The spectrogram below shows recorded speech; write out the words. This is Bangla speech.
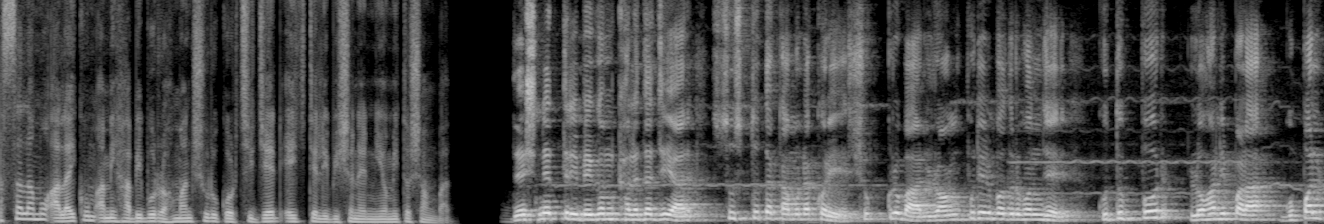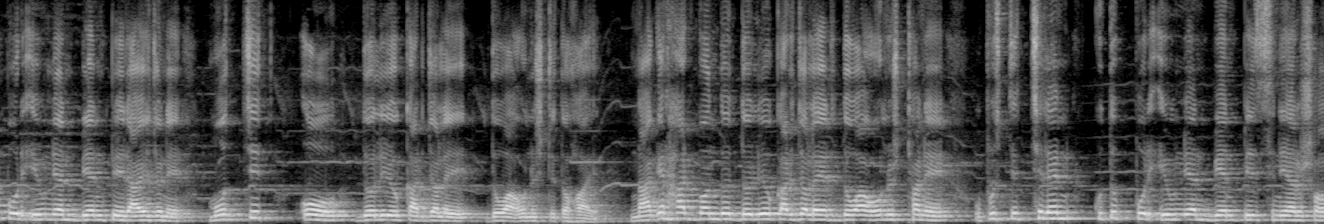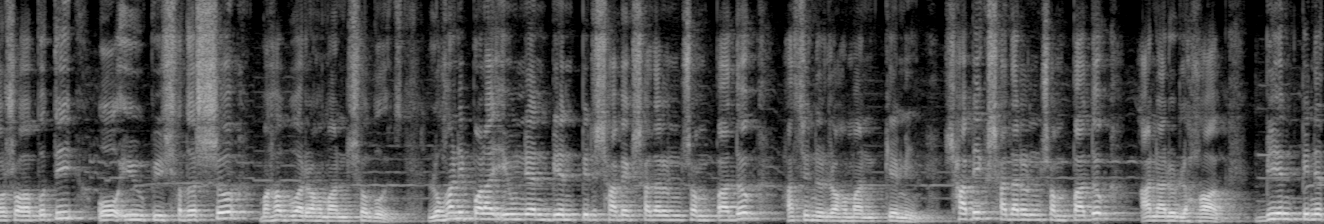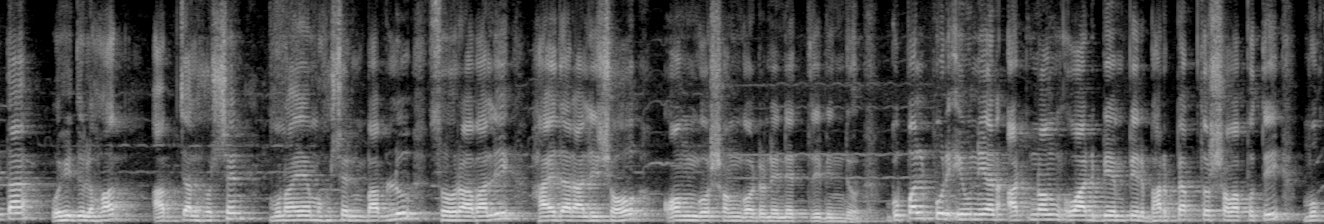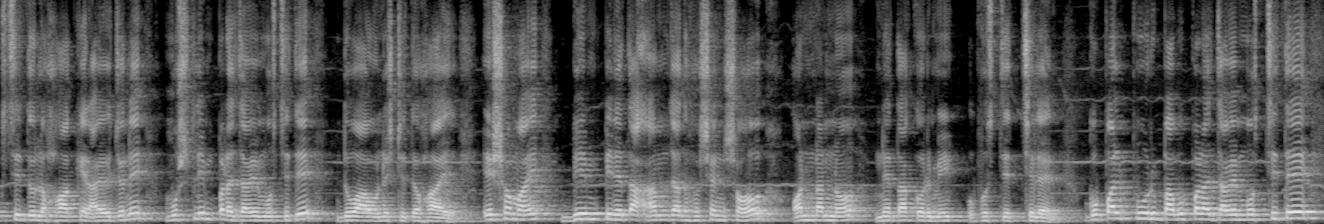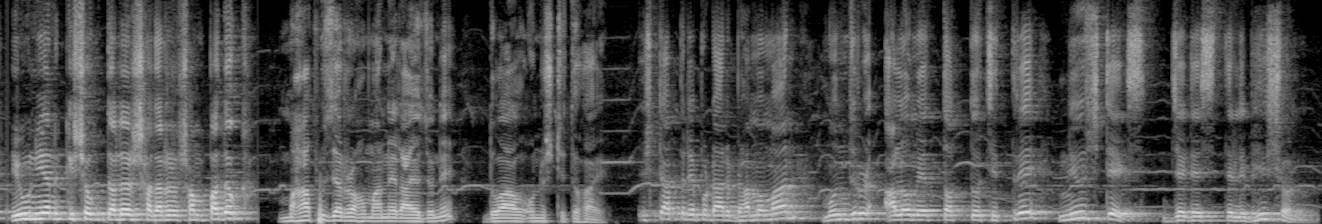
আসসালামু আলাইকুম, আমি হাবিবুর রহমান, শুরু করছি জেড এইচ টেলিভিশনের নিয়মিত সংবাদ। দেশনেত্রী বেগম খালেদা জিয়ার সুস্থতা কামনা করে শুক্রবার রংপুরের বদরগঞ্জের কুতুবপুর লোহানিপাড়া গোপালপুর ইউনিয়ন বিএনপির আয়োজনে মসজিদ ও দলীয় কার্যালয়ে দোয়া অনুষ্ঠিত হয়। নাগেরহাট বন্দর দলীয় কার্যালয়ের দোয়া অনুষ্ঠানে উপস্থিত ছিলেন কুতুবপুর ইউনিয়ন বিএনপির সিনিয়র সহসভাপতি ও ইউপি সদস্য মাহবুবুর রহমান সবুজ, লোহানীপাড়া ইউনিয়ন বিএনপির সাবেক সাধারণ সম্পাদক হাসিনুর রহমান কেমি, সাবেক সাধারণ সম্পাদক আনারুল হক, বিএনপি নেতা ওহিদুল হক আফজাল হোসেন, মোনায়েম হোসেন বাবলু, সোহরাব আলী, হায়দার আলী সহ অঙ্গ সংগঠনের নেতৃবৃন্দ। গোপালপুর ইউনিয়ন আট নং ওয়ার্ড বিএনপির ভারপ্রাপ্ত সভাপতি মুকসিদুল হকের আয়োজনে মুসলিমপাড়া জামে মসজিদে দোয়া অনুষ্ঠিত হয়। এ সময় বিএনপি নেতা আমজাদ হোসেন সহ অন্যান্য নেতাকর্মী উপস্থিত ছিলেন। গোপালপুর বাবুপাড়া জামে মসজিদে ইউনিয়ন কৃষক দলের সাধারণ সম্পাদক মাহফুজুর রহমানের আয়োজনে দোয়া অনুষ্ঠিত হয়। স্টাফ রেপোর্টার ভ্রাম্যমান মঞ্জুরুল আলমের তত্ত্বচিত্রে নিউজ ডেস্ক জেডেস টেলিভিশন।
